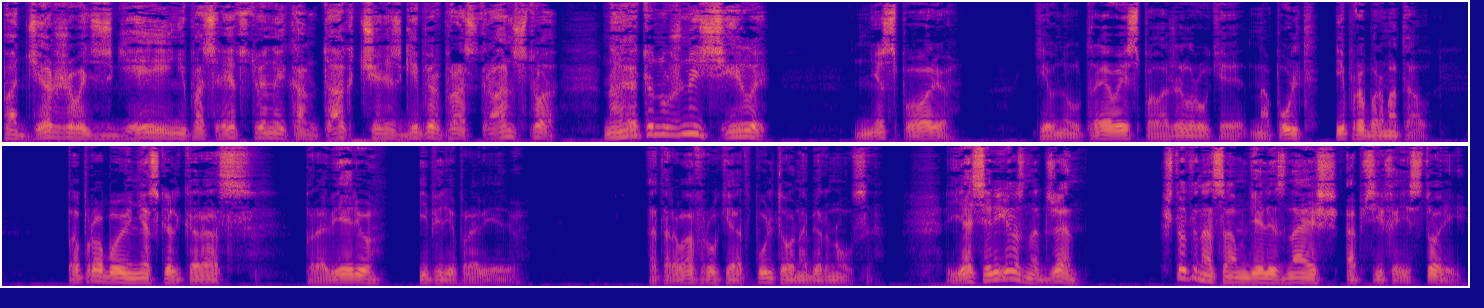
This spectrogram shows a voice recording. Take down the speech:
Поддерживать с геей непосредственный контакт через гиперпространство — на это нужны силы. — Не спорю, — кивнул Тревейс, положил руки на пульт и пробормотал. — Попробую несколько раз, проверю и перепроверю. Оторвав руки от пульта, он обернулся. — Я серьезно, Джен. Что ты на самом деле знаешь о психоистории?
